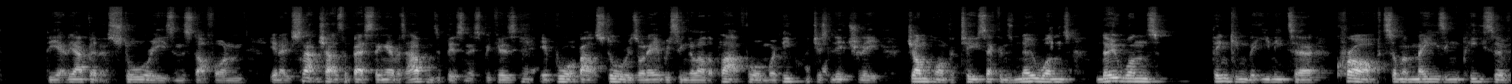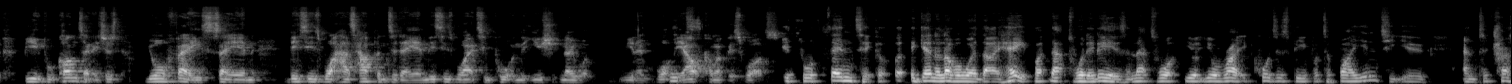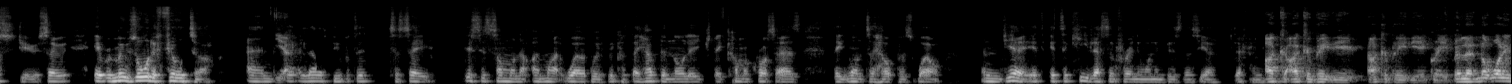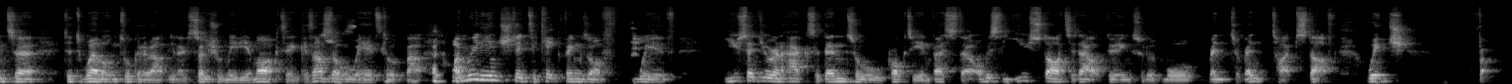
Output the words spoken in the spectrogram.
the the advent of stories and stuff on you know Snapchat is the best thing ever to happen to business because yeah. it brought about stories on every single other platform where people could just literally jump on for two seconds. No one's no one's thinking that you need to craft some amazing piece of beautiful content. It's just your face saying this is what has happened today and this is why it's important that you should know what you know what it's, the outcome of this was. it's authentic. Again another word that i hate but that's what it is and that's what you're, you're right. It causes people to buy into you and to trust you. So it removes all the filter and yeah. it allows people to to say this is someone that i might work with because they have the knowledge they come across as they want to help as well and yeah, it, it's a key lesson for anyone in business. Yeah, definitely. I, I, completely, I completely agree. But look, not wanting to to dwell on talking about you know social media marketing because that's yes. not what we're here to talk about. I'm really interested to kick things off with. You said you were an accidental property investor. Obviously, you started out doing sort of more rent to rent type stuff, which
